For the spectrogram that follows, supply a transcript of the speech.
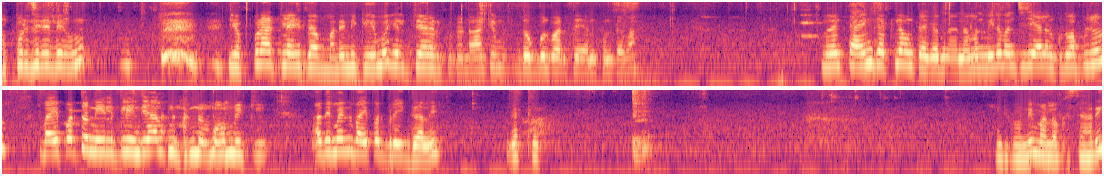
అప్పుడు చేయలేము ఎప్పుడు అట్లయితే అమ్మ? నేను నీకేమో హెల్ప్ చేయాలనుకుంటా నాకేమో దొబ్బులు పడతాయి అనుకుంటావా? మనకి టైం గట్లే ఉంటాయి కదా నాన్న. మన మీద మంచి చేయాలనుకున్నాం. అప్పుడు చూడు వైపర్తో నీళ్ళు క్లీన్ చేయాలనుకున్నాం మమ్మీకి. అదేమైనా వైపర్ బ్రేక్ కాలి గట్లా. ఇదిగోండి మళ్ళీ ఒకసారి.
